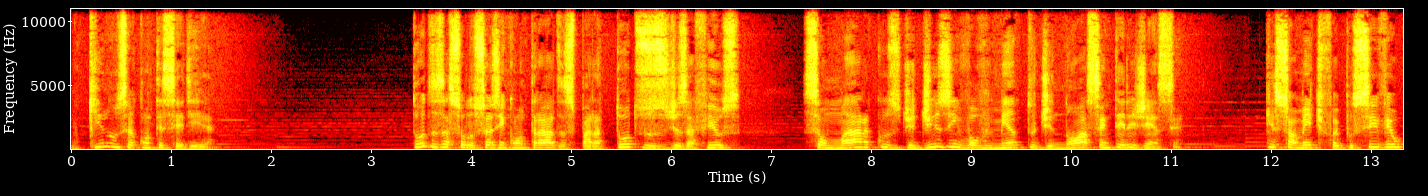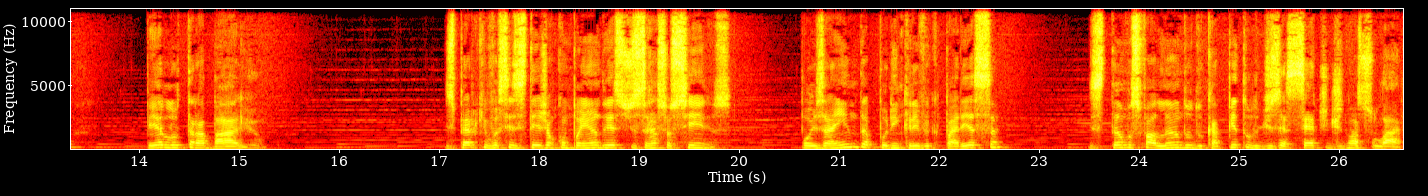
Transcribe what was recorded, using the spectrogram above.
o que nos aconteceria? Todas as soluções encontradas para todos os desafios são marcos de desenvolvimento de nossa inteligência, que somente foi possível pelo trabalho. Espero que vocês estejam acompanhando estes raciocínios, pois, ainda por incrível que pareça, estamos falando do capítulo 17 de Nosso Lar.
